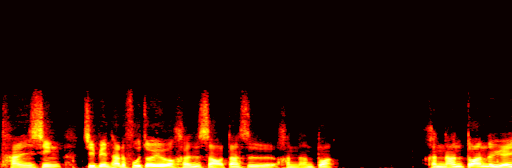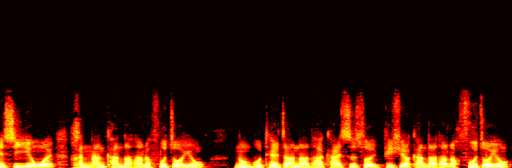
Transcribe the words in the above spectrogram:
贪心即便它的副作用很少，但是很难断。很难断的原因是因为很难看到它的副作用。龙普特长老他开始说，必须要看到它的副作用。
